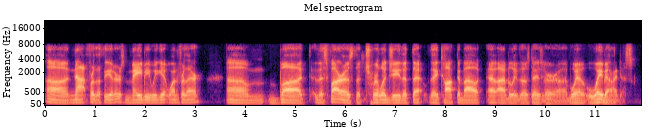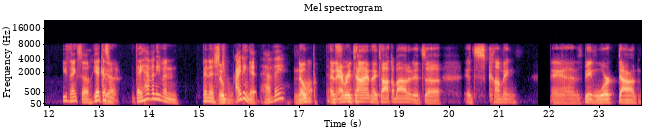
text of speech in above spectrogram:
uh, not for the theaters. Maybe we get one for there. Um, but as far as the trilogy that, that they talked about, uh, I believe those days are uh, way way behind us. you think so? Yeah, because Yeah. they haven't even finished Nope. writing it, have they? Nope. Doesn't and every time they talk about it it's uh it's coming and it's being worked on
